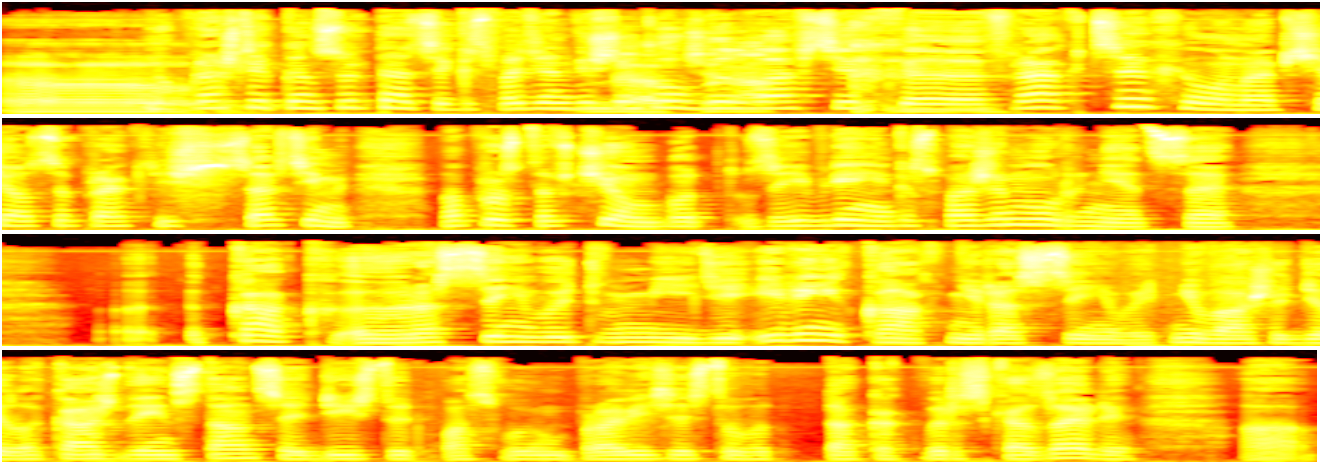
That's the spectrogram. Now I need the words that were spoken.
Э, ну, прошли консультации. Господин Вишняков да, был во всех э, фракциях, и он общался практически со всеми. Вопрос-то в чем? Вот заявление госпожи Мурницы, как расценивают в МИДе или никак не расценивают, не ваше дело. Каждая инстанция действует по своему правительству, вот так, как вы рассказали, а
